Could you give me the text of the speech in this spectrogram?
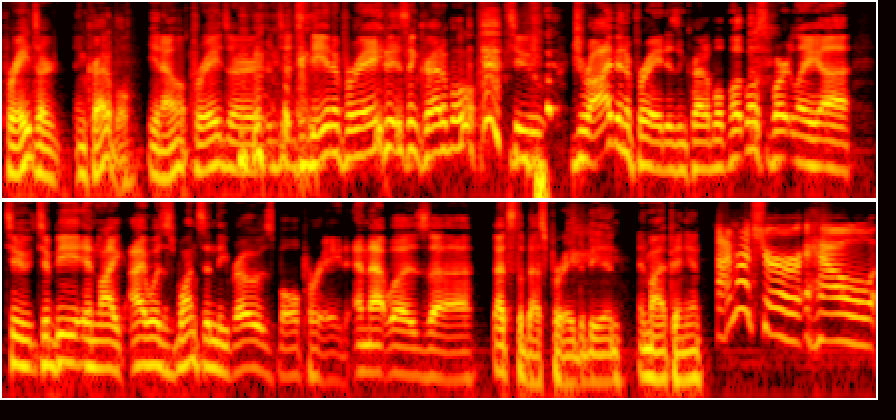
parades are incredible. You know, parades are to, to be in a parade is incredible. To drive in a parade is incredible. But most importantly, uh, to to be in like I was once in the Rose Bowl parade, and that was uh, that's the best parade to be in, in my opinion. I'm not sure how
